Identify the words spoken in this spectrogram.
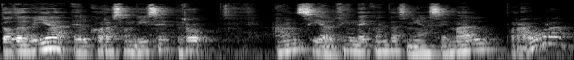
Todavía el corazón dice, pero aun si al fin de cuentas me hace mal por ahora,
